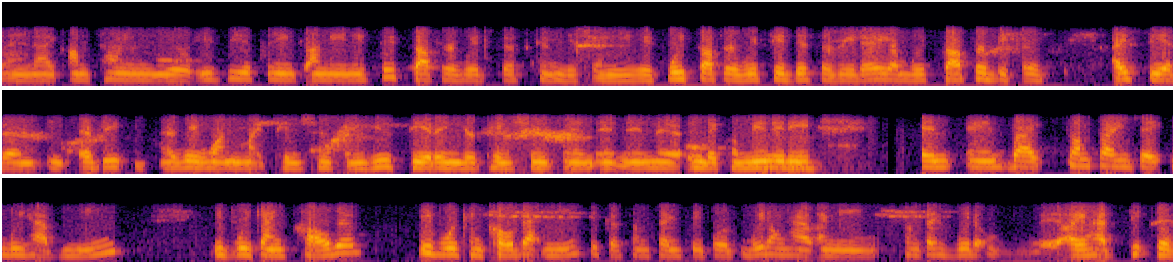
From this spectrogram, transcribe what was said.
And I, I'm telling you, if you think, I mean, if we suffer with this condition, if we suffer, we see this every day, and we suffer because I see it in, in every every one of my patients, and you see it in your patients and in, in, in, the, in the community. Mm-hmm. And and by sometimes they, we have means, if we can call them if we can call that need because sometimes people we don't have i mean sometimes we don't i have people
